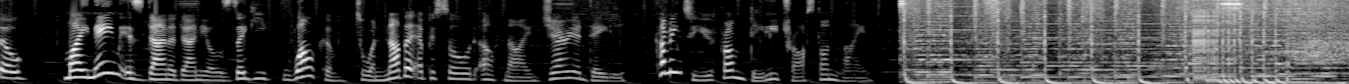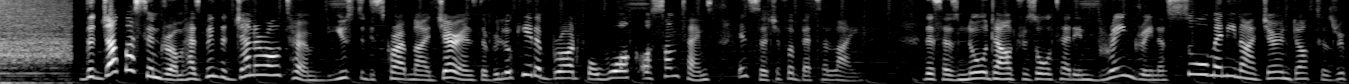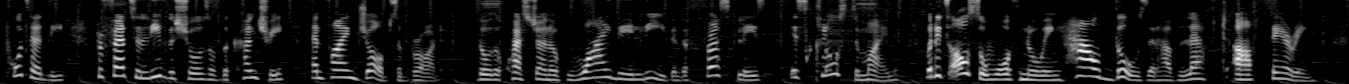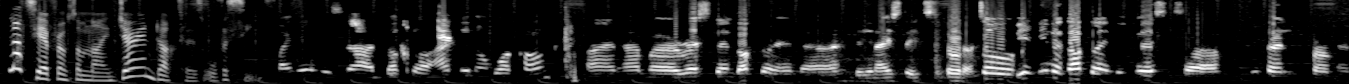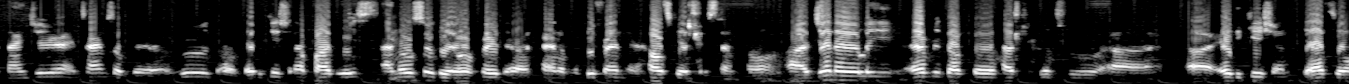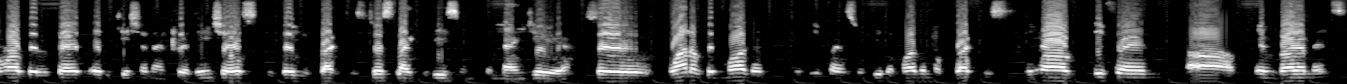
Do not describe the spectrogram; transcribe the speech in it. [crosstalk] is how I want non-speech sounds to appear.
Hello, my name is Dana Daniel Ziggy. Welcome to another episode of Nigeria Daily, coming to you from Daily Trust Online. The Japa syndrome has been the general term used to describe Nigerians that relocate abroad for work or sometimes in search of a better life. This has no doubt resulted in brain drain as so many Nigerian doctors reportedly prefer to leave the shores of the country and find jobs abroad. Though the question of why they leave in the first place is close to mind, but it's also worth knowing how those that have left are faring. Let's hear from some Nigerian doctors overseas. My name is uh, Dr. Anthony Wakong, and I'm a resident doctor in uh, the United States. So, being a doctor in the US is uh, different from Nigeria in terms of the route of educational pathways, and also they operate a kind of a different uh, healthcare system. Uh, generally, every doctor has to go through uh, uh, education. You have to have the required education and credentials before you practice, just like it is in, in Nigeria. So one of the modern the difference would be the modern of practice. We have different uh, environments.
